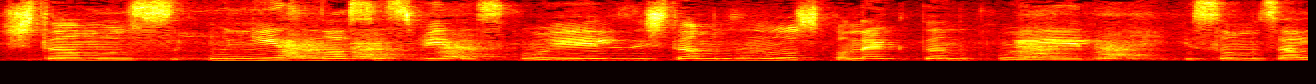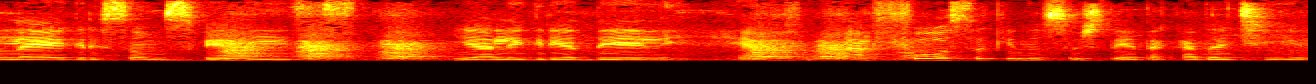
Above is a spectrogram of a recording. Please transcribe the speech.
estamos unindo nossas vidas com Ele, estamos nos conectando com Ele e somos alegres, somos felizes. E a alegria dele é a força que nos sustenta a cada dia.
